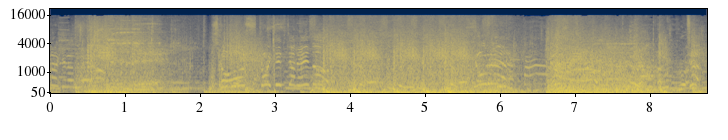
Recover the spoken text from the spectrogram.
らけなんだよ。調子こいてんじゃねえぞ。よれ。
